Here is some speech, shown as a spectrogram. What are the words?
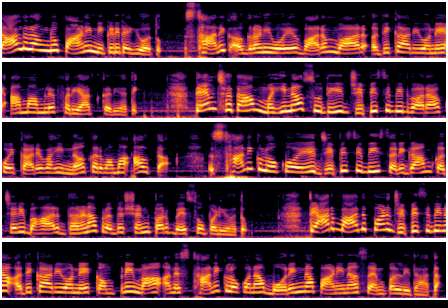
લાલ રંગનું પાણી નીકળી રહ્યું હતું. સ્થાનિક અગ્રણીઓએ વારંવાર અધિકારીઓને આ મામલે ફરિયાદ કરી હતી. તેમ છતાં, મહિના સુધી જીપીસીબી દ્વારા કોઈ કાર્યવાહી ન કરવામાં આવતા, સ્થાનિક લોકોએ જીપીસીબી સરીગામ કચેરી બહાર ધરણા પ્રદર્શન પર બેસવું પડ્યું હતું. ત્યારબાદ પણ જીપીસીબીના અધિકારીઓને કંપનીમાં અને સ્થાનિક લોકોના બોરિંગના પાણીના સેમ્પલ લીધા હતા.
